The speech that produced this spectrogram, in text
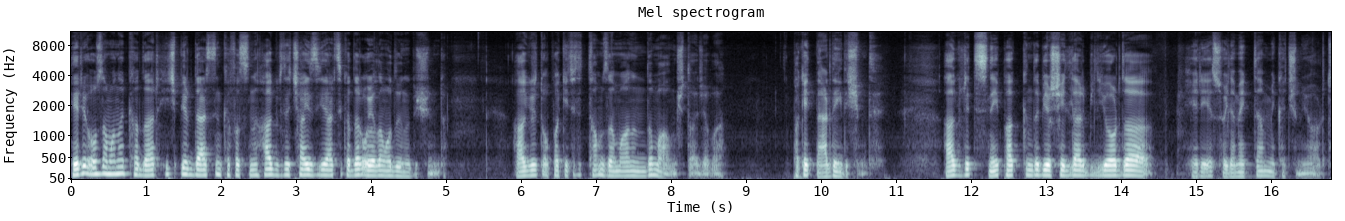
Harry o zamana kadar hiçbir dersin kafasını Hagrid'e çay ziyareti kadar oyalamadığını düşündü. Hagrid o paketi tam zamanında mı almıştı acaba? Paket neredeydi şimdi? Hagrid Snape hakkında bir şeyler biliyor da Harry'e söylemekten mi kaçınıyordu?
